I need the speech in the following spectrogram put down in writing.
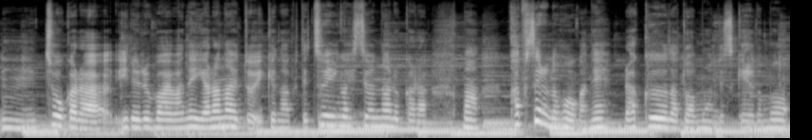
うん、腸から入れる場合はねやらないといけなくて通院が必要になるから、まあ、カプセルの方がね楽だとは思うんですけれども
